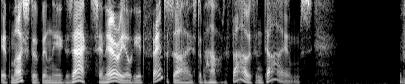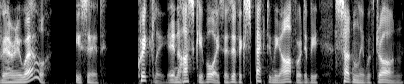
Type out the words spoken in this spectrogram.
It must have been the exact scenario he had fantasized about a thousand times. Very well, he said, quickly, in a husky voice, as if expecting the offer to be suddenly withdrawn.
